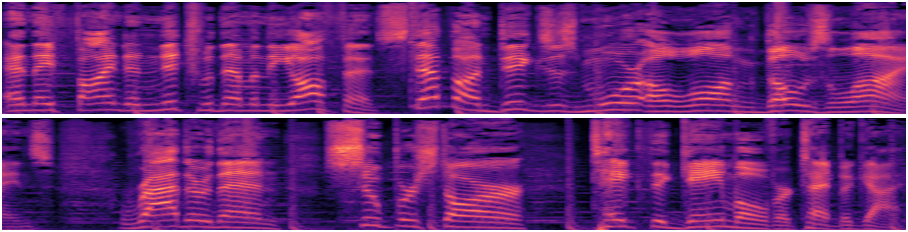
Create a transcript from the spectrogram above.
and they find a niche with them in the offense. Stefon Diggs is more along those lines rather than superstar take the game over type of guy.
